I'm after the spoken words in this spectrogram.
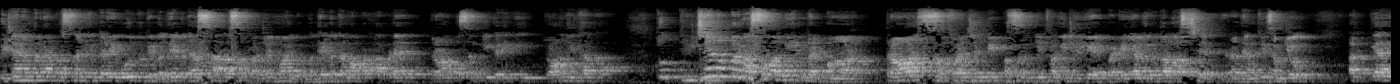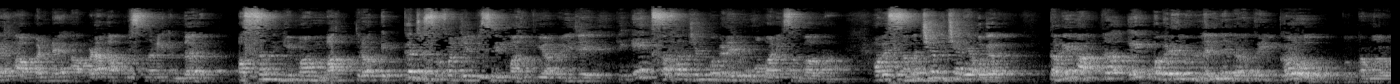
બીજા નંબરના પ્રશ્નની અંદર એવું હતું કે બધે બધા સારા સફરજન હોય તો બધે બધામાં પણ આપણે ત્રણ પસંદગી કરી હતી ત્રણ લીધા હતા તો ત્રીજા નંબરના સવાલની અંદર પણ ત્રણ સફરજનની પસંદગી થવી જોઈએ બટ અહીંયા વિરોધાભાસ છે જરા ધ્યાનથી સમજો અત્યારે આપણને આપણા આ પ્રશ્નની અંદર પસંદગીમાં માત્ર એક જ સફરજન વિશેની માહિતી આપેલી છે કે એક સફરજન બગડેલું હોવાની સંભાવના. હવે સમજ્યા વિચાર્યા વગર તમે માત્ર એક બગડેલું લઈને ગણતરી કરો તો તમારો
